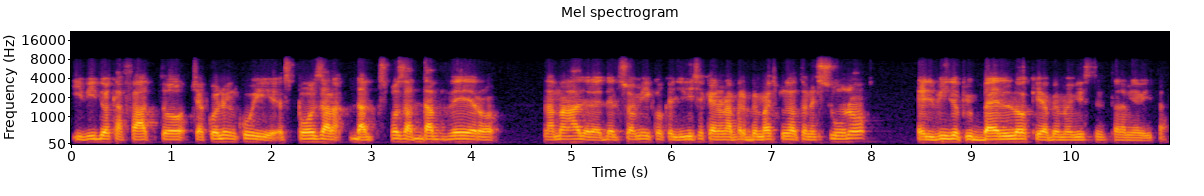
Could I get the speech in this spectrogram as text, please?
i video che ha fatto, cioè quello in cui sposa, da, sposa davvero la madre del suo amico che gli dice che non avrebbe mai sposato nessuno, è il video più bello che abbia mai visto in tutta la mia vita.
